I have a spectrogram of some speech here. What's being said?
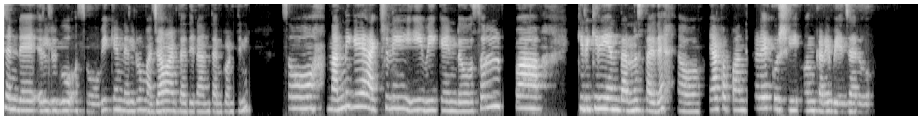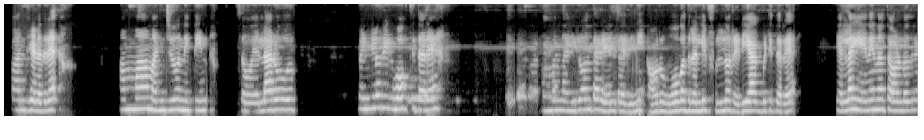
ಸಂಡೇ ಎಲ್ರಿಗೂ. ಸೊ ವೀಕೆಂಡ್ ಎಲ್ಲರೂ ಮಜಾ ಮಾಡ್ತಾ ಇದ್ದೀರಾ ಅಂತ ಅಂದ್ಕೊಳ್ತೀನಿ ಸೊ ನನಗೆ ಆ್ಯಕ್ಚುಲಿ ಈ ವೀಕೆಂಡು ಸ್ವಲ್ಪ ಕಿರಿಕಿರಿ ಅಂತ ಅನ್ನಿಸ್ತಾ ಇದೆ. ಯಾಕಪ್ಪ ಅಂತ ಕಡೆ ಖುಷಿ, ಒಂದು ಕಡೆ ಬೇಜಾರು. ಅಂತ ಹೇಳಿದ್ರೆ ಅಮ್ಮ, ಮಂಜು, ನಿತಿನ್ ಸೊ ಎಲ್ಲರೂ ಬೆಂಗಳೂರಿಗೆ ಹೋಗ್ತಿದ್ದಾರೆ. ಅಮ್ಮನ್ನ ಇರು ಅಂತ ಹೇಳ್ತಾ ಇದ್ದೀನಿ. ಅವರು ಹೋಗೋದ್ರಲ್ಲಿ ಫುಲ್ಲು ರೆಡಿ ಆಗಿಬಿಟ್ಟಿದ್ದಾರೆ. ಎಲ್ಲ ಏನೇನೋ ತೊಗೊಂಡೋದ್ರೆ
